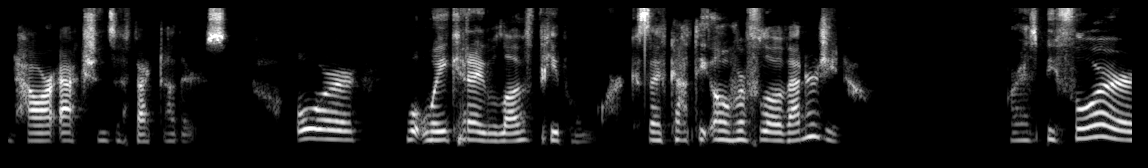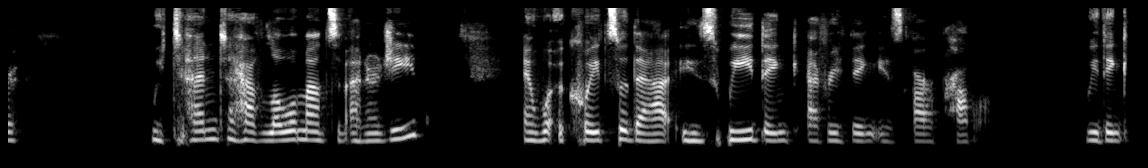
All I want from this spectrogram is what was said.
and how our actions affect others. Or what way could I love people more? Because I've got the overflow of energy now. Whereas before, we tend to have low amounts of energy. And what equates with that is we think everything is our problem. We think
